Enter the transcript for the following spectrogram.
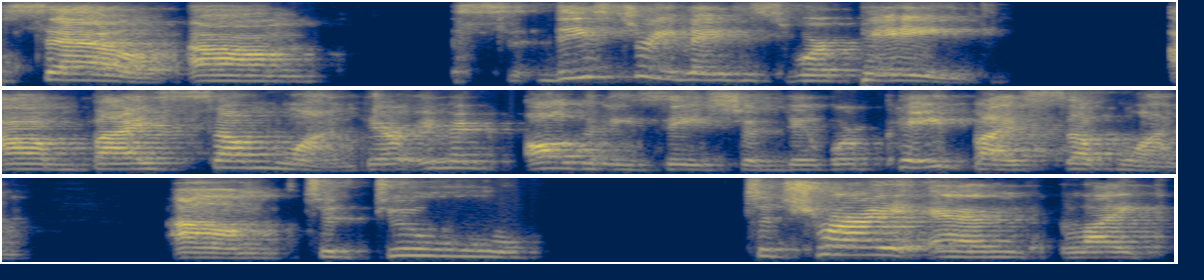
So um these three ladies were paid um by someone. They're in an organization. They were paid by someone um to do to try and like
